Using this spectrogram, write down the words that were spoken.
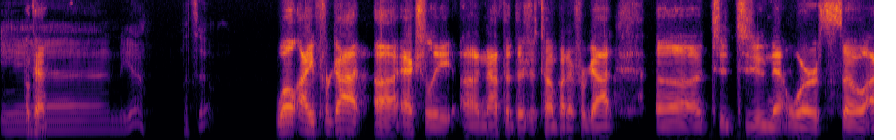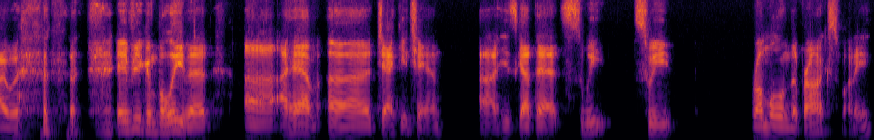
And yeah, that's it. Well, I forgot uh, actually. Uh, not that there's a ton, but I forgot uh, to to do net worth. So I would, if you can believe it, uh, I have uh, Jackie Chan. Uh, he's got that sweet, sweet Rumble in the Bronx money.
